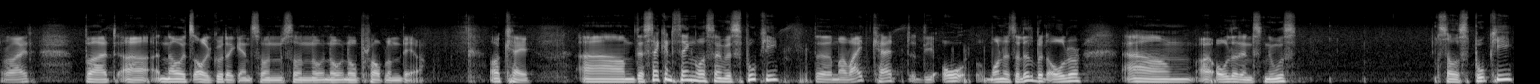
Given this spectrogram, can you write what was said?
right? But uh, now it's all good again, so, so no, no, no problem there. Okay. Um, the second thing was then with Spooky, the, my white cat. The old, one is a little bit older, um, uh, older than Snooze. So Spooky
